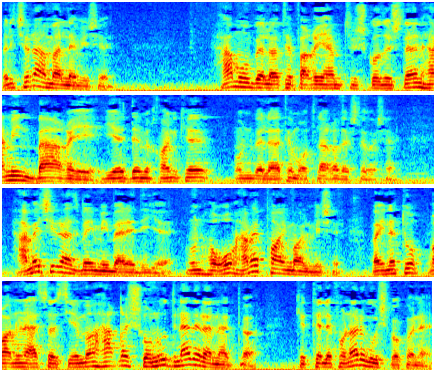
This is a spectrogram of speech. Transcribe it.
ولی چرا عمل نمیشه؟ همون ولایت فقیه هم توش گذاشتن همین بقیه. یه عده می‌خوان که اون ولایت مطلقه داشته باشن. همه چی رو از بین می‌بره دیگه. اون حقوق همه پایمال میشه. و اینا تو قانون اساسی ما حق شنود ندارن حتی که تلفن رو گوش بکنن.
